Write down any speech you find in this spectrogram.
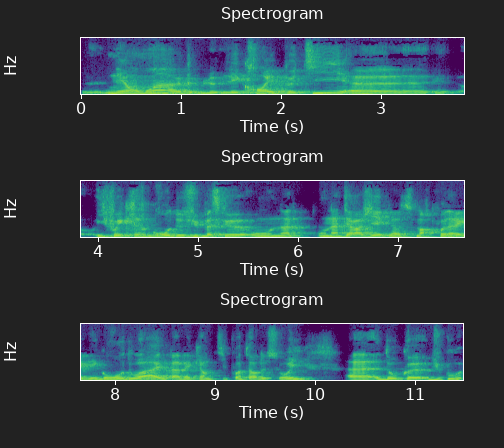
Néanmoins, l'écran est petit. Euh, il faut écrire gros dessus parce que on, a, on interagit avec notre smartphone avec des gros doigts et pas avec un petit pointeur de souris. Euh, donc, euh, du coup,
